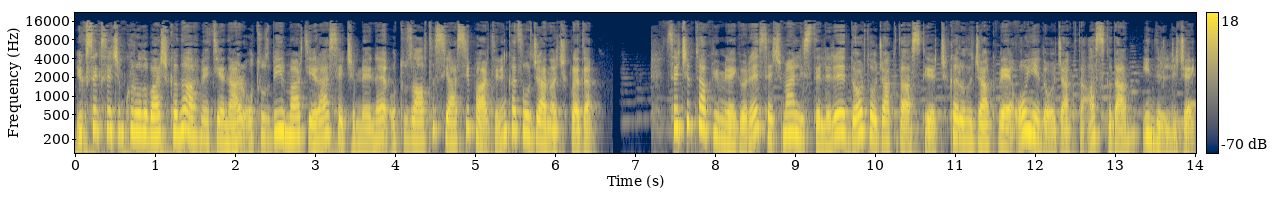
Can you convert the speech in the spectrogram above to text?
Yüksek Seçim Kurulu Başkanı Ahmet Yener, 31 Mart yerel seçimlerine 36 siyasi partinin katılacağını açıkladı. Seçim takvimine göre seçmen listeleri 4 Ocak'ta askıya çıkarılacak ve 17 Ocak'ta askıdan indirilecek.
